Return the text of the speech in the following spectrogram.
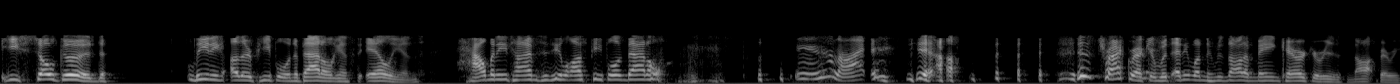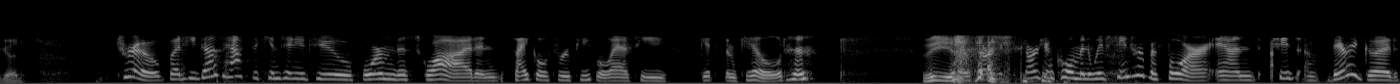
he's so good leading other people in a battle against the aliens. How many times has he lost people in battle? Mm, a lot. yeah. His track record with anyone who's not a main character is not very good. True, but he does have to continue to form this squad and cycle through people as he gets them killed. The So Sergeant, Sergeant Coleman, we've seen her before, and she's a very good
